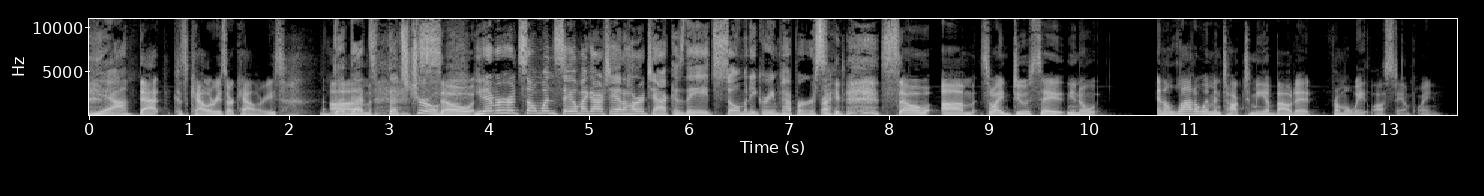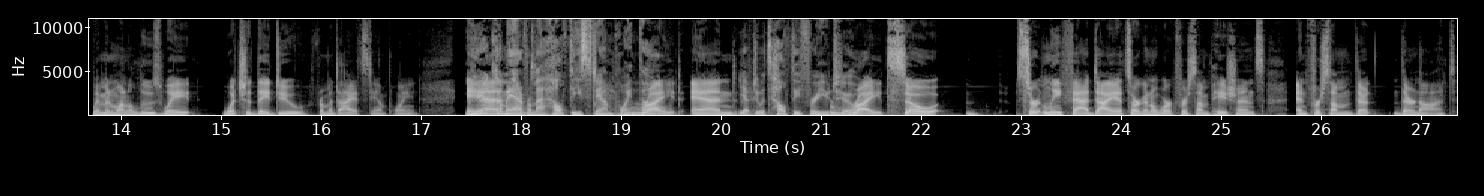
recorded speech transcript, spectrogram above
yeah, That because calories are calories. Um, that's that's true. So you never heard someone say, "Oh my gosh, they had a heart attack because they ate so many green peppers." right so um so i do say you know and a lot of women talk to me about it from a weight loss standpoint women want to lose weight what should they do from a diet standpoint You're coming at it from a healthy standpoint, though. right and You have to It's healthy for you too. right so certainly fad diets are going to work for some patients and for some they're, they're not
